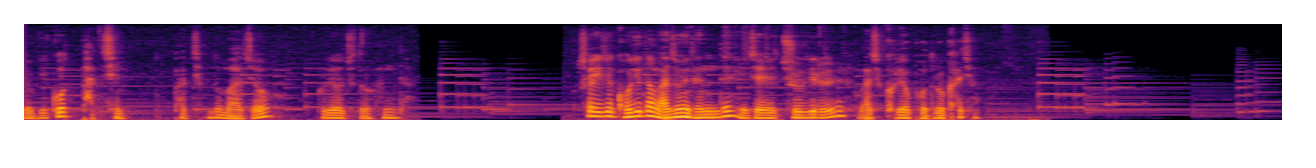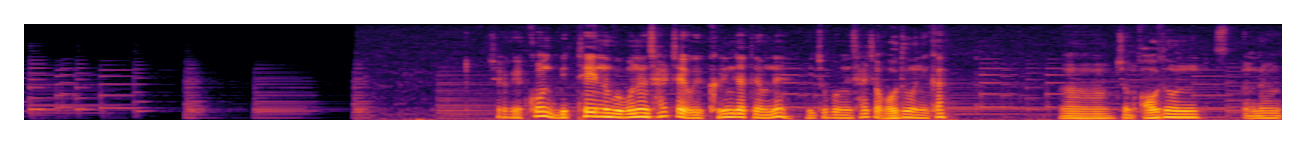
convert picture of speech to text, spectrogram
여기 꽃 받침. 받침도 마저 그려주도록 합니다. 자 이제 거의 다 완성이 됐는데 이제 줄기를 마저 그려보도록 하죠. 자, 여기 꽃 밑에 있는 부분은 살짝 여기 그림자 때문에 이쪽 부분이 살짝 어두우니까 어, 좀 어두운 음,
